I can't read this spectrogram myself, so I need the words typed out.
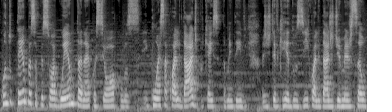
quanto tempo essa pessoa aguenta, né, com esse óculos e com essa qualidade, porque aí você também teve, a gente teve que reduzir qualidade de imersão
